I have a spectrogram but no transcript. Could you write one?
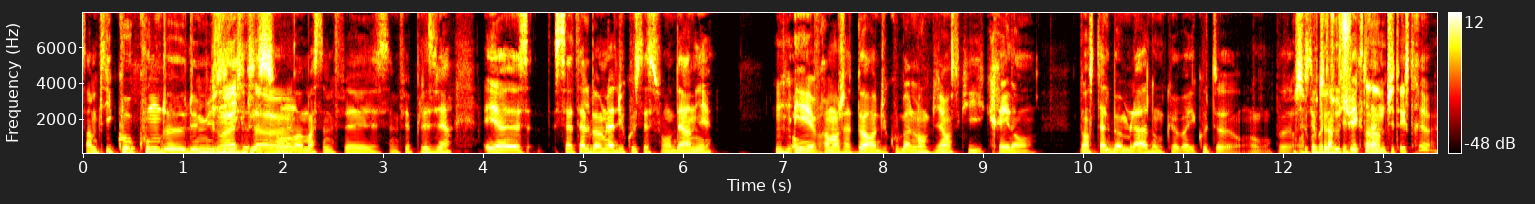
c'est un petit cocon de, de musique, Ouais, de ça, son. Moi, ça me fait ça me fait plaisir. Et euh, cet album-là, du coup, c'est son dernier. Mhm. Et vraiment, j'adore du coup bah, l'ambiance qu'il crée dans dans cet album-là. Donc, euh, bah écoute, euh, on peut On on s'écoute tout de suite, extrait. un petit extrait,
